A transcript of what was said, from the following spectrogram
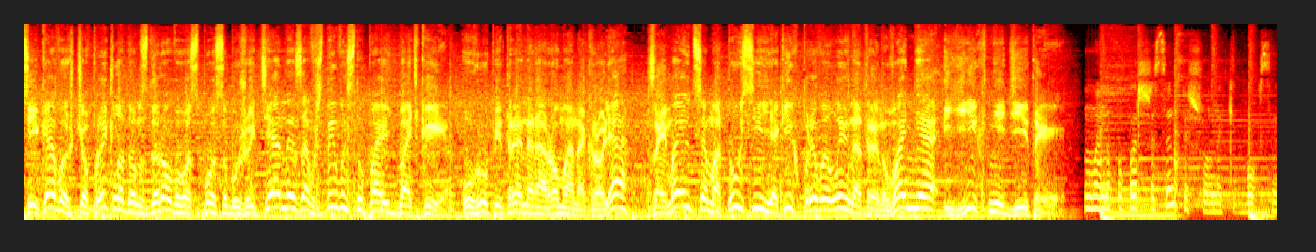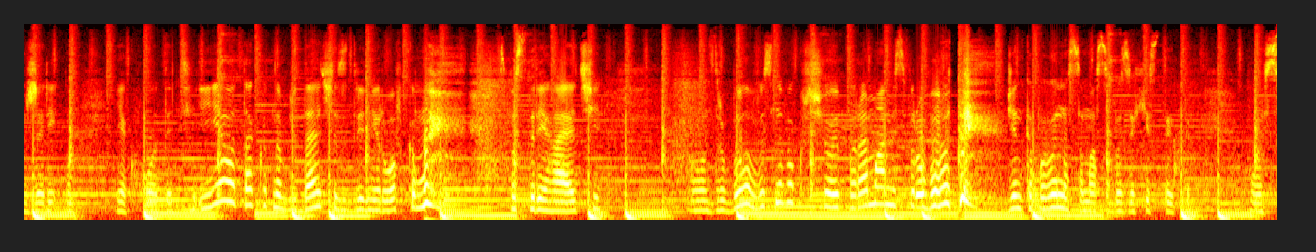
Цікаво, що прикладом здорового способу життя не завжди виступають батьки. У групі тренера Романа Кроля займаються матусі, яких привели на тренування їхні діти. У мене, по-перше, син пішов на кікбоксинг вже рік як ходить. І я отак от наблюдаючи за тренуваннями, спостерігаючи, от, зробила висновок, що і пора мамі спробувати. Жінка повинна сама себе захистити. Ось,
